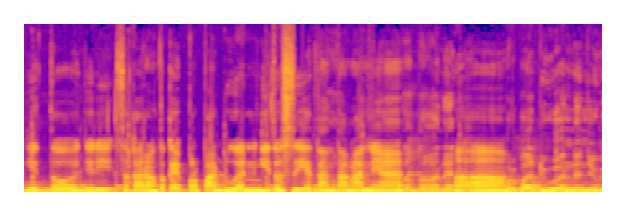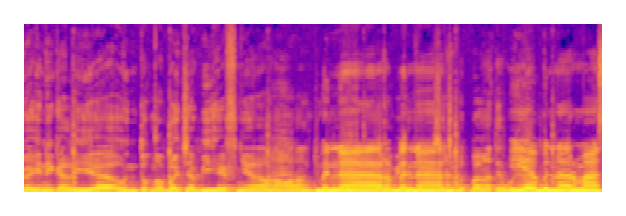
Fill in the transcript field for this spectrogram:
gitu. Jadi sekarang tuh kayak perpaduan gitu sih tantangannya. tantangannya Heeh. perpaduan dan juga ini kali ya untuk ngebaca behave-nya orang-orang juga ya. Bener, behave-nya bener. bisa cepet banget ya Bu ya. Iya bener mas.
